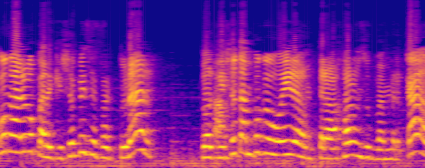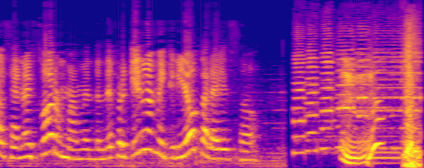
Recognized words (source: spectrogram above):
ponga algo para que yo empiece a facturar. Porque yo tampoco voy a ir a trabajar a un supermercado, o sea, no hay forma, ¿me entendés? Porque él no me crió para eso. Oh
